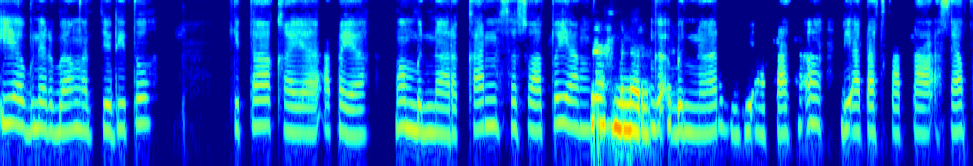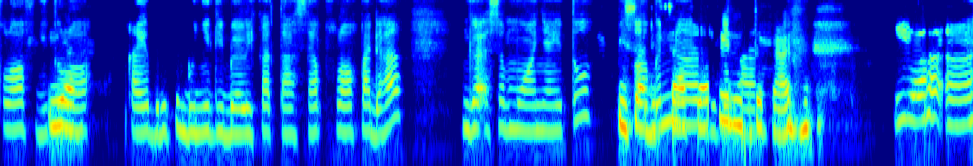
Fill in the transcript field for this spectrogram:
Iya benar banget. Jadi tuh kita kayak apa ya membenarkan sesuatu yang nah, bener. nggak benar di atas uh, di atas kata self love gitu iya. loh kayak bersembunyi di balik kata self love padahal nggak semuanya itu bisa uh, benar gitu kan, gitu kan. iya uh,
